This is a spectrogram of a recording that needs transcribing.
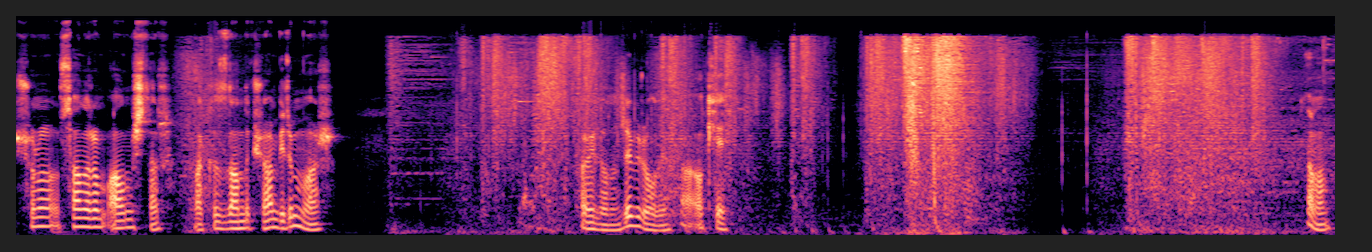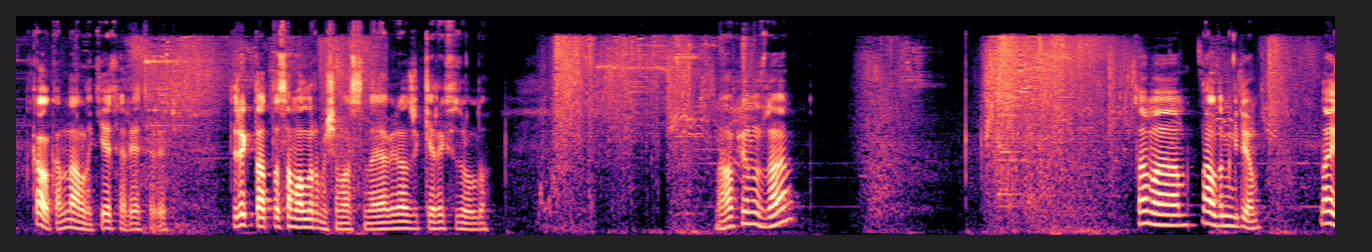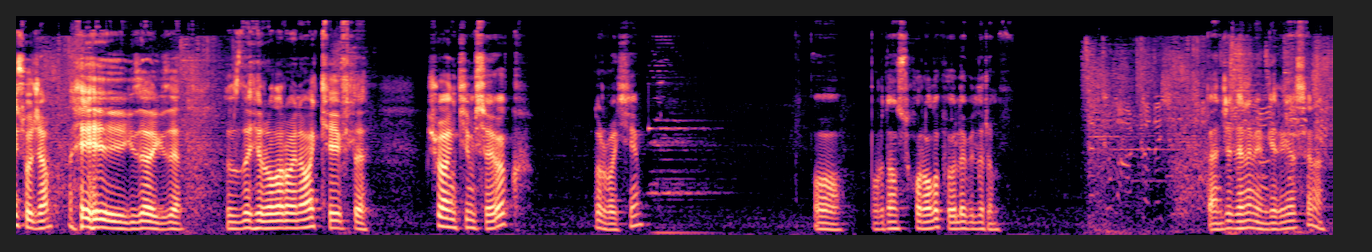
Şunu sanırım almışlar. Bak hızlandık şu an biri mi var? Öyle olunca bir oluyor. Ha okey. Tamam. Kalkanını aldık. Yeter yeter yeter. Direkt atlasam alırmışım aslında ya. Birazcık gereksiz oldu. Ne yapıyorsunuz lan? Tamam. Aldım gidiyorum. Nice hocam. güzel güzel. Hızlı hero'lar oynamak keyifli. Şu an kimse yok. Dur bakayım. Oo, buradan skor alıp ölebilirim. Bence denemeyeyim. Geri gelsene.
